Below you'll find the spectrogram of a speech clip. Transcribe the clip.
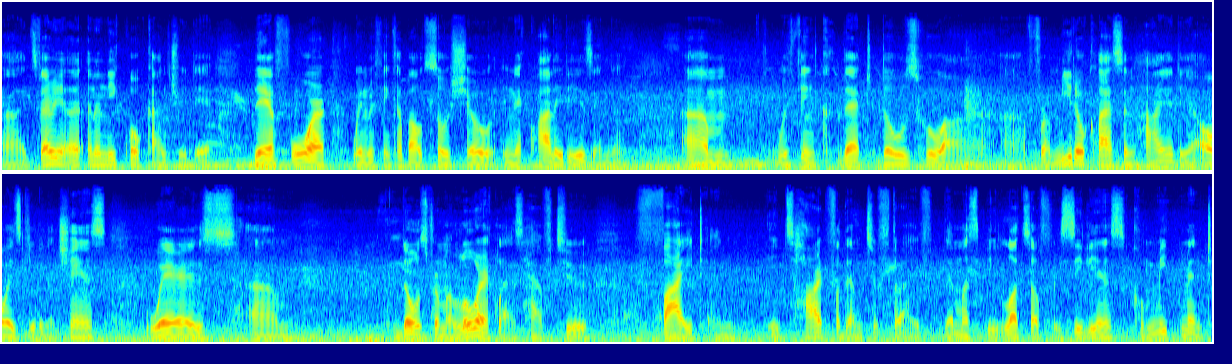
uh, it's very uh, an unequal country there. Therefore when we think about social inequalities and um, we think that those who are uh, from middle class and higher they are always given a chance whereas um, those from a lower class have to fight and it's hard for them to thrive there must be lots of resilience commitment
